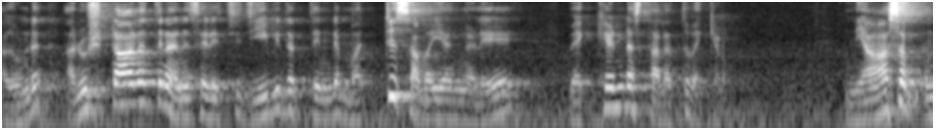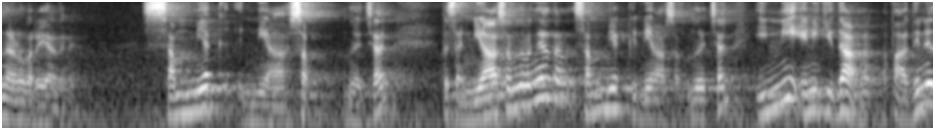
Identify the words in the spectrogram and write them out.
അതുകൊണ്ട് അനുഷ്ഠാനത്തിനനുസരിച്ച് ജീവിതത്തിന്റെ മറ്റ് സമയങ്ങളെ വെക്കേണ്ട സ്ഥലത്ത് വയ്ക്കണം ന്യാസം എന്നാണ് പറയുക അതിന്. സമ്യക് ന്യാസം എന്ന് വെച്ചാൽ ഇപ്പം സന്യാസം എന്ന് പറഞ്ഞാൽ അതാണ്. സമ്യക് ന്യാസം എന്ന് വെച്ചാൽ ഇനി എനിക്കിതാണ്. അപ്പോൾ അതിന്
